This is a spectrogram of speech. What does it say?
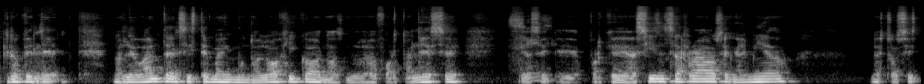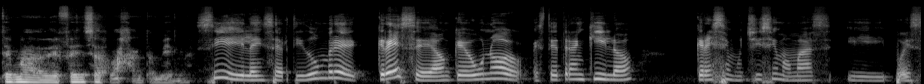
creo que nos levanta el sistema inmunológico, nos, lo fortalece que, porque así encerrados en el miedo, nuestro sistema de defensas bajan también. Sí, la incertidumbre crece, aunque uno esté tranquilo, crece muchísimo más y pues...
